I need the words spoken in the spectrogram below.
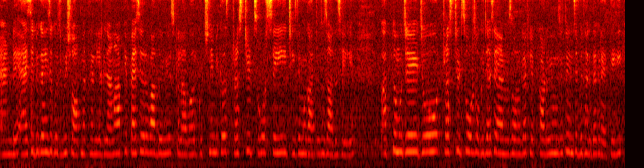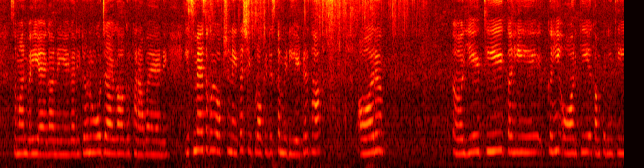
एंड ऐसे भी कहीं से कुछ भी शॉप मत करने लग जाना, आपके पैसे बर्बाद होंगे उसके अलावा और कुछ नहीं बिकॉज़ ट्रस्टेड सोर्स से ही चीज़ें मंगाते हो तो ज़्यादा सही है। अब तो मुझे जो ट्रस्टेड सोर्स होगी, जैसे अमेज़ोन हो गया फ्लिपकार्ट हो गया, मुझे तो इनसे भी धक धक रहती है कि सामान वही आएगा, नहीं आएगा रिटर्न हो जाएगा अगर ख़राब आया है नहीं। इसमें ऐसा कोई ऑप्शन नहीं था शिप रॉकेट इसका मीडिएटर था। और ये थी कहीं कहीं और की ये कंपनी थी,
